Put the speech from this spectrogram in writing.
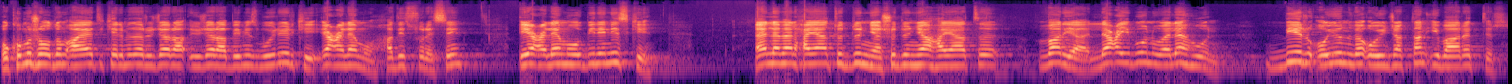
Okumuş olduğum ayet-i kerimede Yüce, Yüce Rabbimiz buyuruyor ki İ'lemu hadis suresi İ'lemu biliniz ki enlemel hayatü dünya şu dünya hayatı var ya la'ibun ve lehun bir oyun ve oyuncaktan ibarettir.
